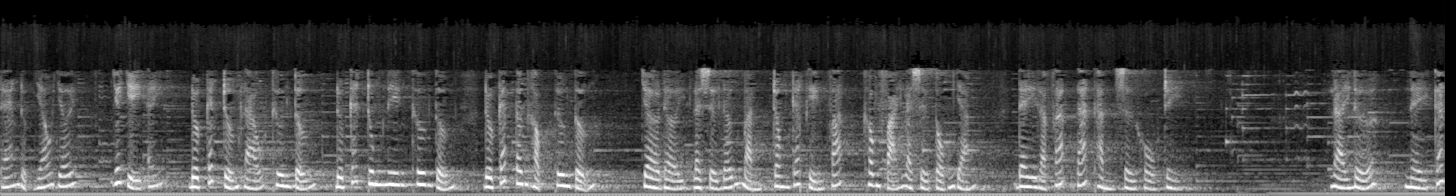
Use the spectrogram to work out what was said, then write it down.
đáng được giáo giới. Với vị ấy, được các trưởng lão thương tưởng được các trung niên thương tưởng, được các tân học thương tưởng. Chờ đợi là sự lớn mạnh trong các thiện pháp, không phải là sự tổn giảm. Đây là pháp tác thành sự hộ trì. Lại nữa, này các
